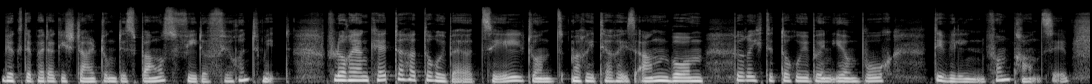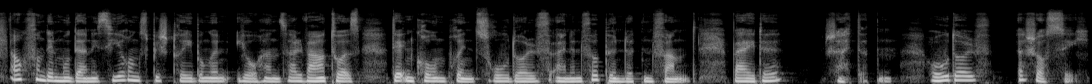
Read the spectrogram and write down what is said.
wirkte bei der Gestaltung des Baus federführend mit. Florian Ketter hat darüber erzählt und Marie-Therese Anborn berichtet darüber in ihrem Buch Die Villen vom Traunsee. Auch von den Modernisierungsbestrebungen Johann Salvators, der in Kronprinz Rudolf einen Verbündeten fand. Beide scheiterten. Rudolf erschoss sich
